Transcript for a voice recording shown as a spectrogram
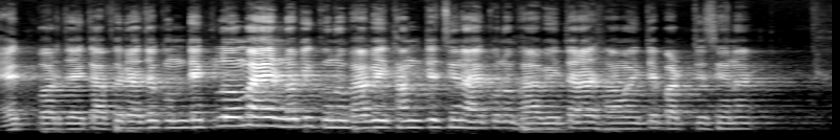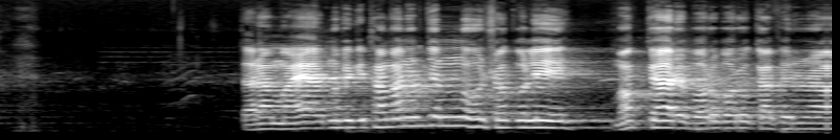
এক পর্যায়ে কাফেরা যখন দেখল, মায়ের নবী কোনোভাবেই থামতেছে না, কোনোভাবেই তারা থামাইতে পারতেছে না। তারা মায়ার নবীকে থামানোর জন্য সকলে মক্কার বড় বড় কাফেররা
